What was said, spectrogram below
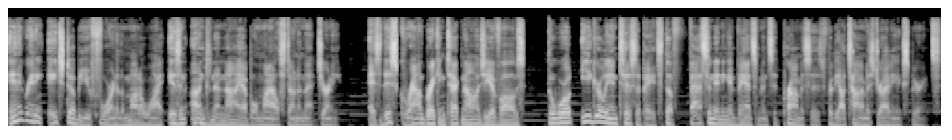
integrating HW4 into the Model Y is an undeniable milestone in that journey. As this groundbreaking technology evolves, the world eagerly anticipates the fascinating advancements it promises for the autonomous driving experience.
